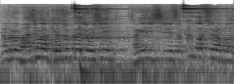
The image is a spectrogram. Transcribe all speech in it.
자 그럼 마지막 여정까지 오신 장혜진 씨 위해서 큰 박수를 한번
